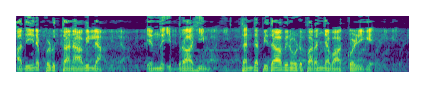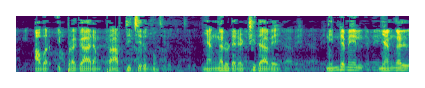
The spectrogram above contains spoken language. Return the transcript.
അധീനപ്പെടുത്താനാവില്ല എന്ന് ഇബ്രാഹിം തന്റെ പിതാവിനോട് പറഞ്ഞ വാക്കൊഴികെ അവർ ഇപ്രകാരം പ്രാർത്ഥിച്ചിരുന്നു. ഞങ്ങളുടെ രക്ഷിതാവേ നിന്റെ മേൽ ഞങ്ങൾ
